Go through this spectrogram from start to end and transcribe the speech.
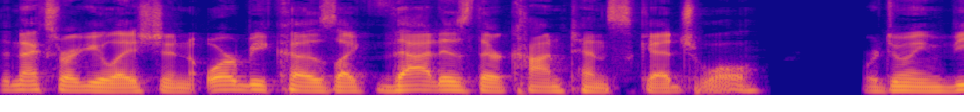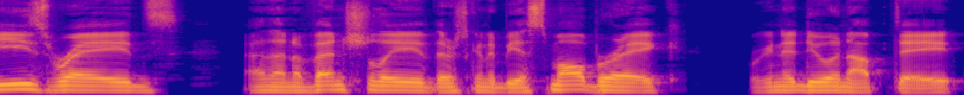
the next regulation, or because like that is their content schedule, we're doing these raids, and then eventually there's going to be a small break. We're going to do an update.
